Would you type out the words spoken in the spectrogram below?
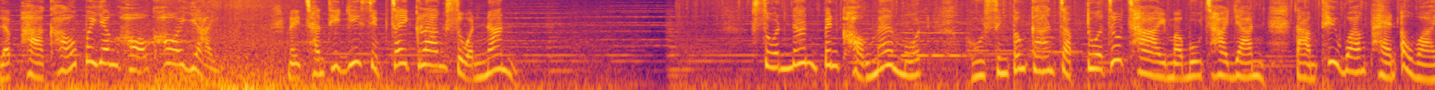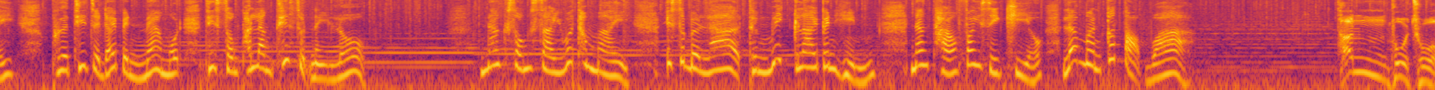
และพาเขาไปยังหอคอยใหญ่ ในชั้นที่ 20 ใจกลางสวนนั่นส่วนนั่นเป็นของแม่มด ผู้ซึ่งต้องการจับตัวเจ้าชายมาบูชายันตามที่วางแผนเอาไว้ เพื่อที่จะได้เป็นแม่มดที่ทรงพลังที่สุดในโลก นางสงสัยว่าทำไม อิซาเบลล่าถึงไม่กลายเป็นหิน นางถามไฟสีเขียว และมันก็ตอบว่า ท่านผู้ชั่ว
